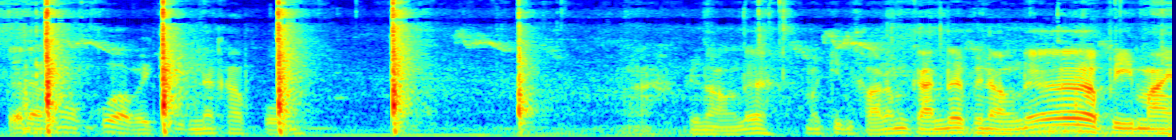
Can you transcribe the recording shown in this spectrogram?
เดี๋ยวเราเฮาคั่วไปกินนะครับผม พี่น้องเด้อมากินข้าวน้ำกันเด้อพี่น้องเด้อปีใหม่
